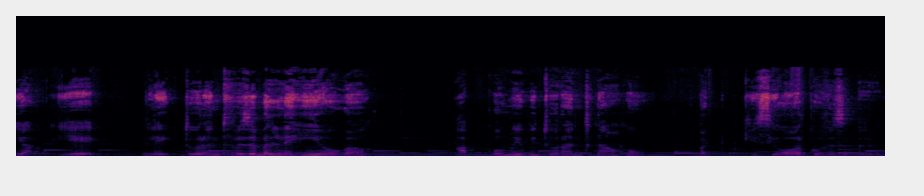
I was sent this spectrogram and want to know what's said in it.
या ये लाइक तुरंत विजिबल नहीं होगा, आपको मे भी तुरंत ना हो बट किसी और को विजिबल हो।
